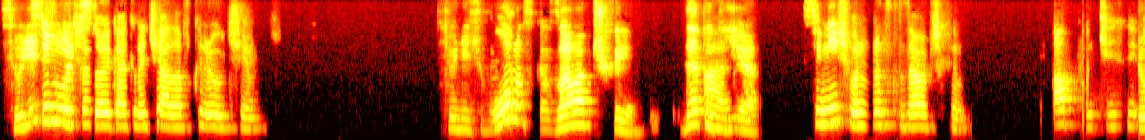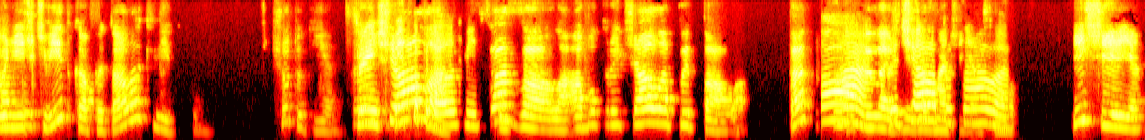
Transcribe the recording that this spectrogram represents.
Всю ніч Всю ніч сойка, стойка кричала в кручі. всю ніч ворон сказала вчхи. Де тут А, є? Всю ніч ворон сказав пшхи. Всю ніч квітка питала квітку. Що тут є? Всю ніч квітка Кричала, питала квітку. сказала, або кричала, питала. Так? А, Протилежні кричала, питала. слова. І ще є.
